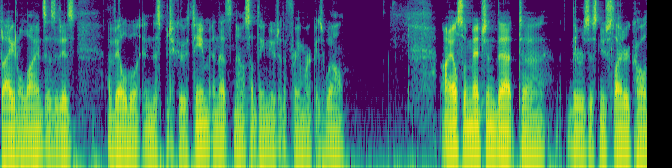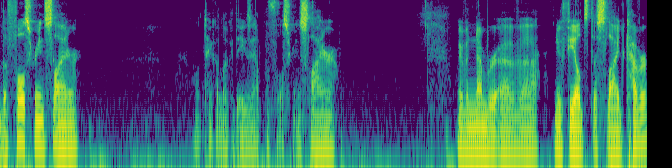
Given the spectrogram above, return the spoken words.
diagonal lines as it is available in this particular theme, and that's now something new to the framework as well. I also mentioned that uh, there is this new slider called the full screen slider. We'll take a look at the example full screen slider. We have a number of uh, new fields the slide cover,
